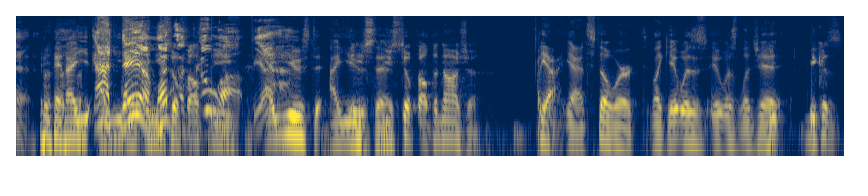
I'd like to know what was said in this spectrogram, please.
a one. and I, God I, damn, I, that's a co-op. Yeah, I used it. I used you, it. You still felt the nausea. Yeah, yeah, it still worked. Like it was, it was legit. Because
